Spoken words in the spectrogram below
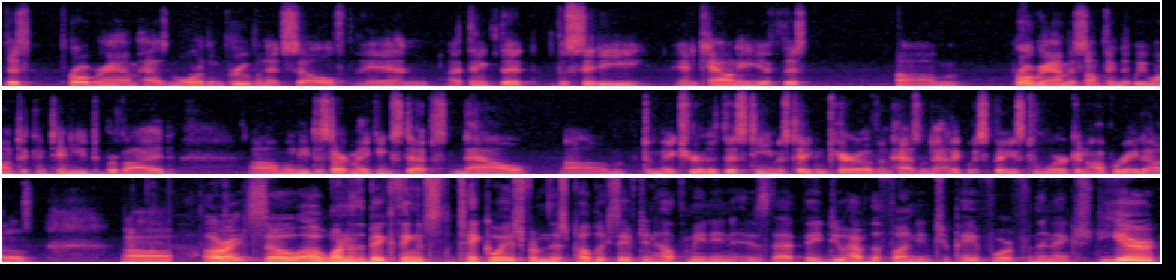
this program has more than proven itself, and I think that the city and county, if this um, program is something that we want to continue to provide, um, we need to start making steps now um, to make sure that this team is taken care of and has an adequate space to work and operate out of. All right, so uh, one of the big things, takeaways from this public safety and health meeting is that they do have the funding to pay for it for the next year,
